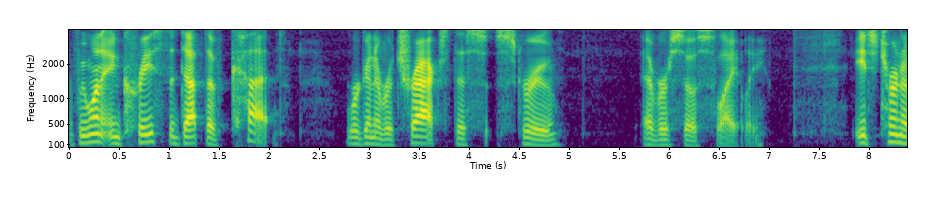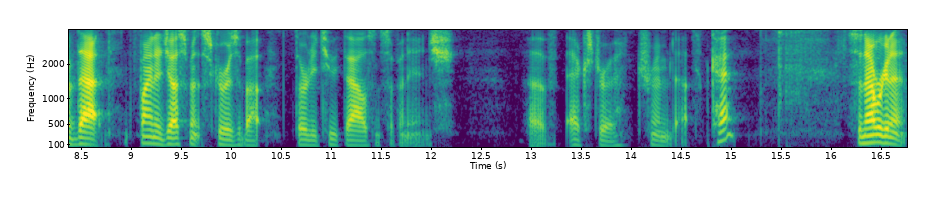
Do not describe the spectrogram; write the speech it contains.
If we want to increase the depth of cut, we're going to retract this screw ever so slightly. Each turn of that fine adjustment screw is about 32 thousandths of an inch of extra trim depth, okay? So now we're gonna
